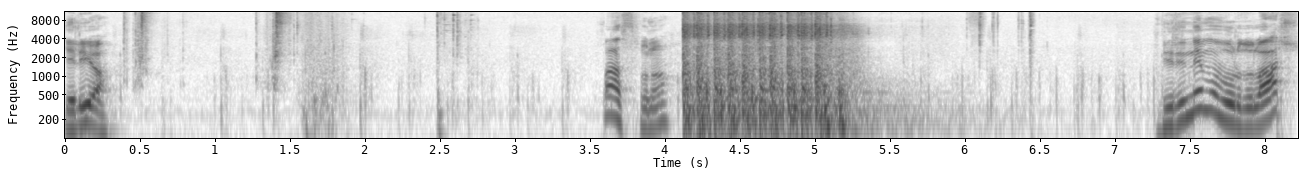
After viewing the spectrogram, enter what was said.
Geliyor. Bas bunu. Birini mi vurdular?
